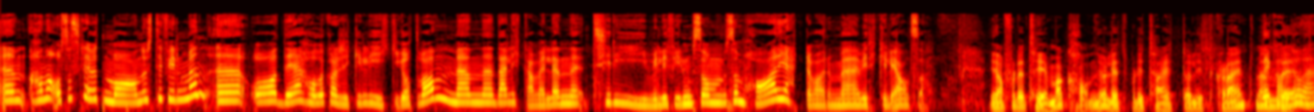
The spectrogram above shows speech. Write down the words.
Han har også skrevet manus til filmen, og det holder kanskje ikke like godt vann, men det er likevel en trivelig film som, som har hjertevarme, virkelig, altså. Ja, for det temaet kan jo lett bli teit og litt kleint, men Det det.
